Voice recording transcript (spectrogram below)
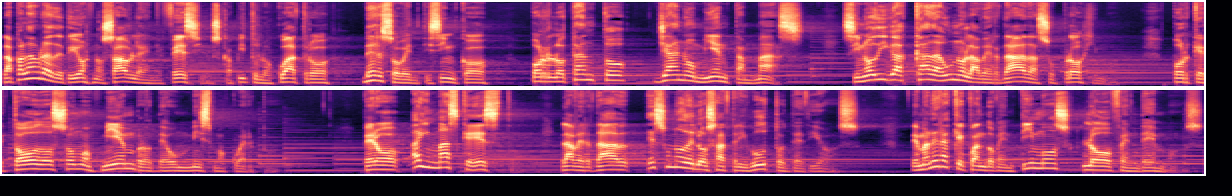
La palabra de Dios nos habla en Efesios capítulo 4, verso 25, Por lo tanto, ya no mientan más sino diga cada uno la verdad a su prójimo, porque todos somos miembros de un mismo cuerpo. Pero hay más que esto. La verdad es uno de los atributos de Dios, de manera que cuando mentimos lo ofendemos.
